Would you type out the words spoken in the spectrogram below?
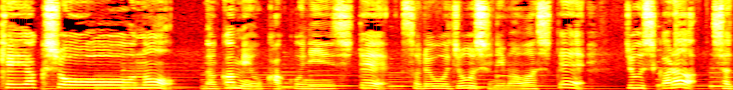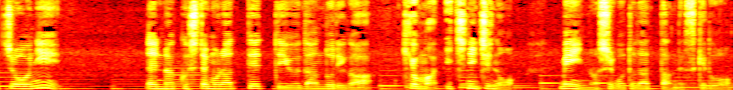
契約書の中身を確認してそれを上司に回して上司から社長に連絡してもらってっていう段取りが今日まあ一日のメインの仕事だったんですけど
